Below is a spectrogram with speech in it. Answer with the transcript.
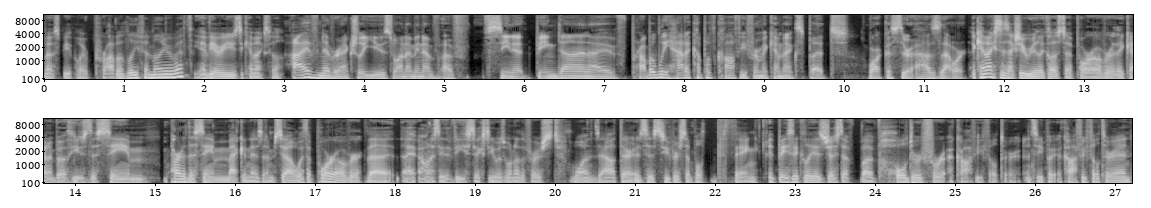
most people are probably familiar with. Have you ever used a Chemex Phil? I've never actually used one. I mean, I've, I've seen it being done. I've probably had a cup of coffee from a Chemex, but Walk us through it. How does that work? Chemex is actually really close to a pour over. They kind of both use the same part of the same mechanism. So with a pour over, the I want to say the V60 was one of the first ones out there. It's a super simple thing. It basically is just a, a holder for a coffee filter. And so you put a coffee filter in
